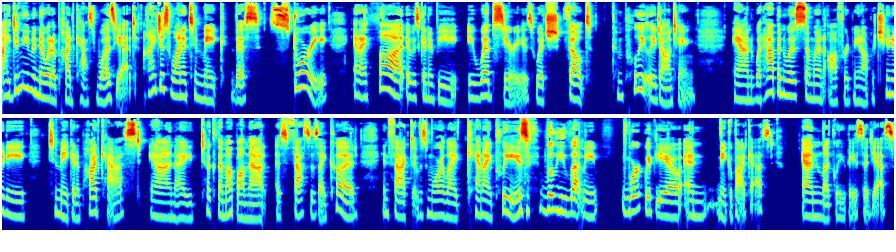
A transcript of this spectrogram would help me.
I didn't even know what a podcast was yet. I just wanted to make this story, and I thought it was going to be a web series, which felt completely daunting. And what happened was someone offered me an opportunity to make it a podcast. And I took them up on that as fast as I could. In fact, it was more like, can I please, will you let me work with you and make a podcast? And luckily they said yes.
